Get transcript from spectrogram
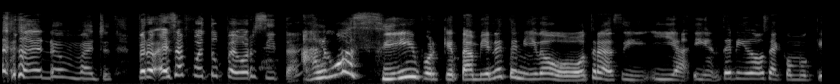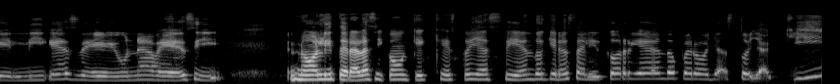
Ay, no manches. Pero esa fue tu peor cita. Algo así, porque también he tenido otras y, y, y, he tenido, o sea, como que ligues de una vez y no literal así como que, ¿qué estoy haciendo? Quiero salir corriendo, pero ya estoy aquí.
